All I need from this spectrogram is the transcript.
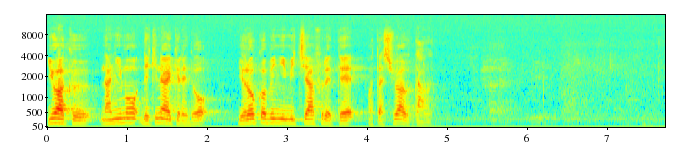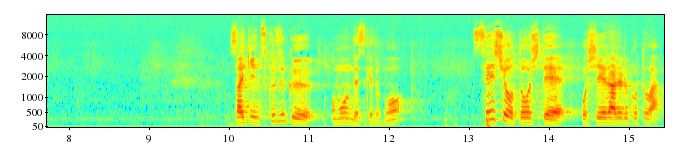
弱く何もできないけれど喜びに満ち溢れて私は歌う。最近つくづく思うんですけども聖書を通して教えられることは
